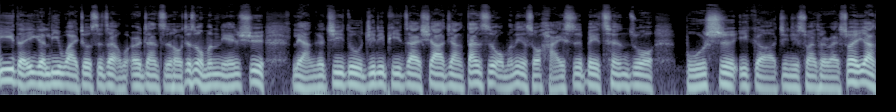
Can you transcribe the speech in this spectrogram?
一的一个例外就是在我们二战之后，就是我们连续两个季度 GDP 在下降，但是我们那个时候还是被称作不是一个经济衰退，right？所以呀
